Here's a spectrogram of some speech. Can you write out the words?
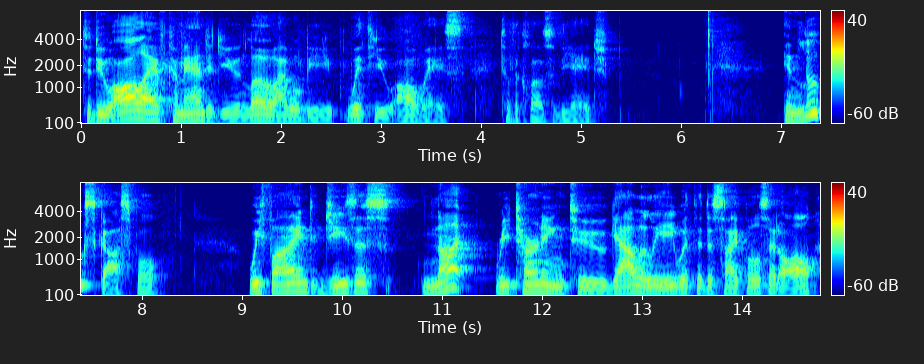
to do all I have commanded you, and lo, I will be with you always till the close of the age. In Luke's gospel, we find Jesus not returning to Galilee with the disciples at all,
